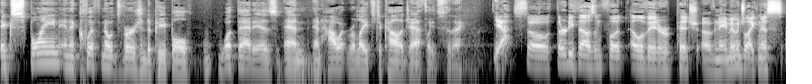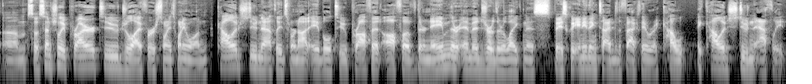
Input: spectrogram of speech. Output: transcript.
Explain in a Cliff Notes version to people what that is and, and how it relates to college athletes today. Yeah, so 30,000 foot elevator pitch of name, image, likeness. Um, so essentially, prior to July 1st, 2021, college student athletes were not able to profit off of their name, their image, or their likeness, basically anything tied to the fact they were a, col- a college student athlete.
